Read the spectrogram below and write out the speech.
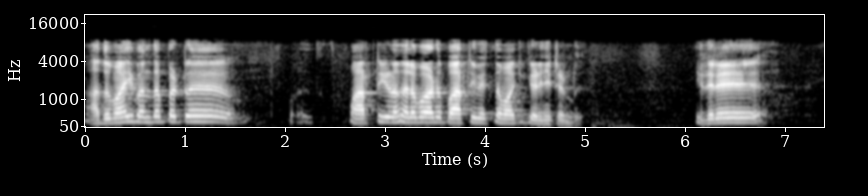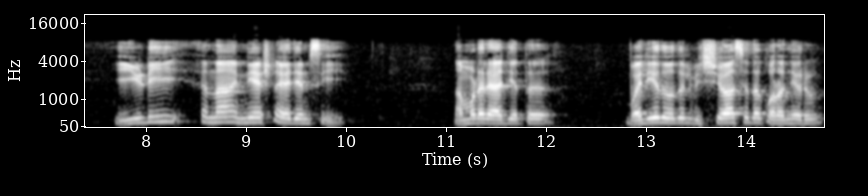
അതുമായി ബന്ധപ്പെട്ട് പാർട്ടിയുടെ നിലപാട് പാർട്ടി വ്യക്തമാക്കി കഴിഞ്ഞിട്ടുണ്ട്. ഇതിൽ ഇ ഡി എന്ന അന്വേഷണ ഏജൻസി നമ്മുടെ രാജ്യത്ത് വലിയ തോതിൽ വിശ്വാസ്യത കുറഞ്ഞൊരു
